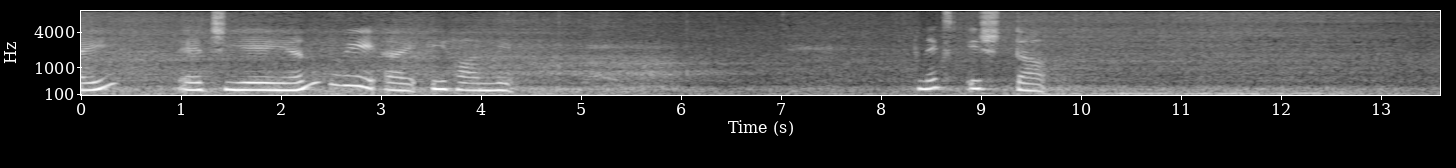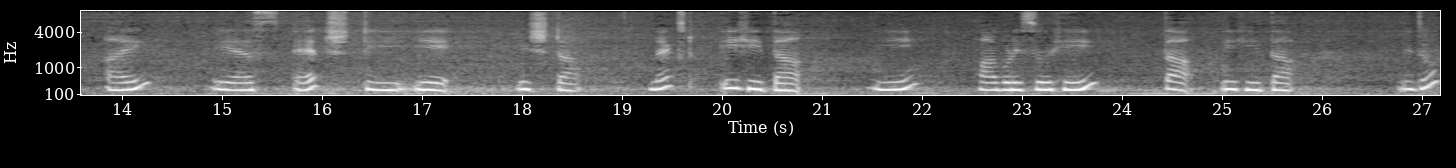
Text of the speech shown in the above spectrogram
I H A N V I Ihanvi next Ishta I S H T A Ishta. Next, Ihita. ಇ ಹಾಗುಡಿಸು ಹಿ, ತ, ಇಹಿತ. ಇದು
